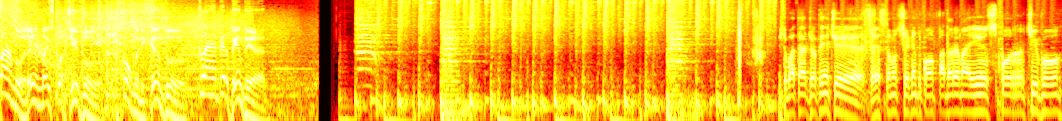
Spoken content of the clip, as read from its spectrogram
Panorama Esportivo. Comunicando, Kleber Bender. Muito boa tarde, ouvintes. Estamos chegando com o panorama esportivo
